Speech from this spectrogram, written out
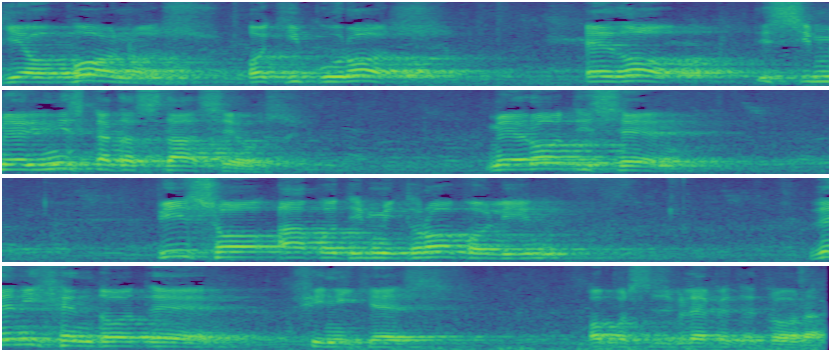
γεωπόνος, ο Κυπουρός εδώ της σημερινής καταστάσεως. Με ρώτησε πίσω από τη Μητρόπολη δεν είχε τότε φοινικές όπως τις βλέπετε τώρα.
